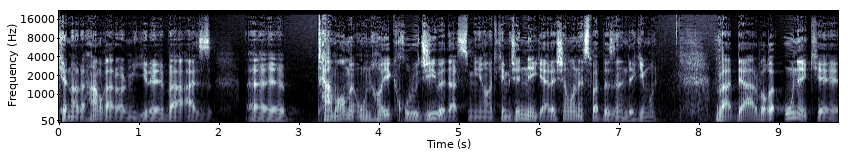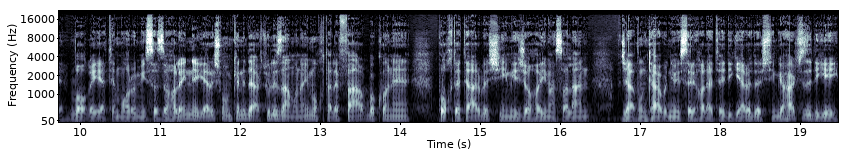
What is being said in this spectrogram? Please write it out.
کنار هم قرار می‌گیره و از تمام اونها یک خروجی به دست میاد که میشه نگرش ما نسبت به زندگیمون. و در واقع اونه که واقعیت ما رو می‌سازه. حالا این نگرش ممکنه در طول زمانهای مختلف فرق بکنه پخته تر بشیم. یه جاهایی مثلا جوانتر بودیم یه سری حالتهای دیگر رو داشتیم یا هر چیز دیگه ای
